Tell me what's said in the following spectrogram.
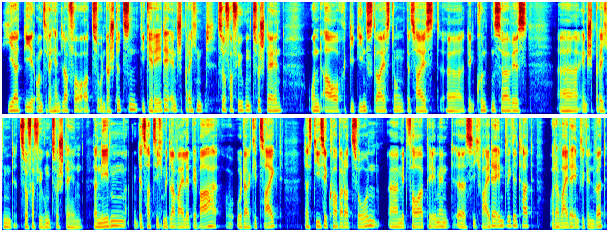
hier die, unsere Händler vor Ort zu unterstützen, die Geräte entsprechend zur Verfügung zu stellen und auch die Dienstleistung, das heißt äh, den Kundenservice äh, entsprechend zur Verfügung zu stellen. Daneben, das hat sich mittlerweile bewahr oder gezeigt, dass diese Kooperation äh, mit VR Payment äh, sich weiterentwickelt hat oder weiterentwickeln wird.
